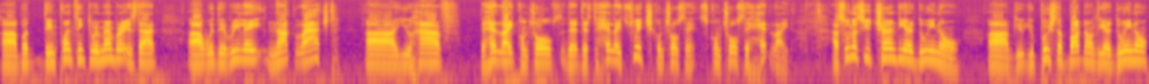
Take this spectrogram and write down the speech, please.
Uh, but the important thing to remember is that with the relay not latched, uh, you have the headlight controls the, the headlight switch controls the controls the headlight. As soon as you turn the Arduino, uh, you, you push the button on the Arduino,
